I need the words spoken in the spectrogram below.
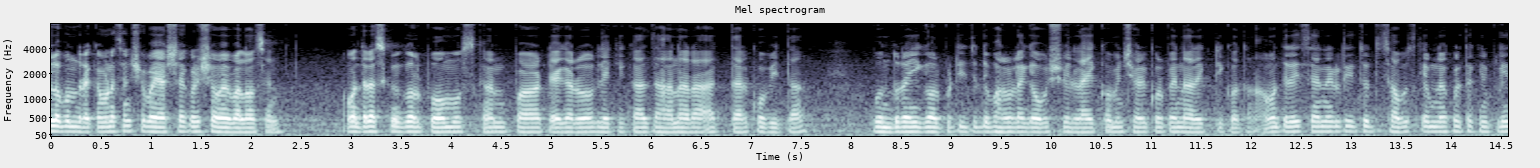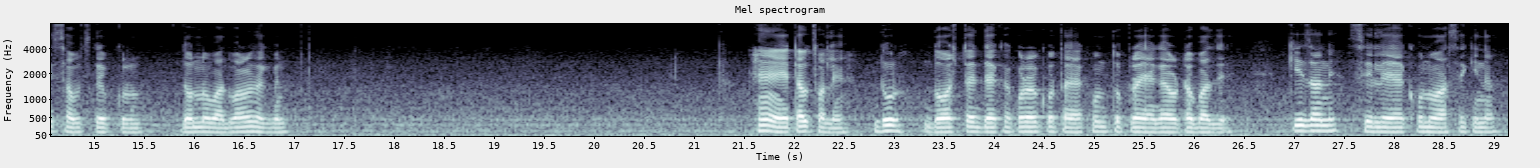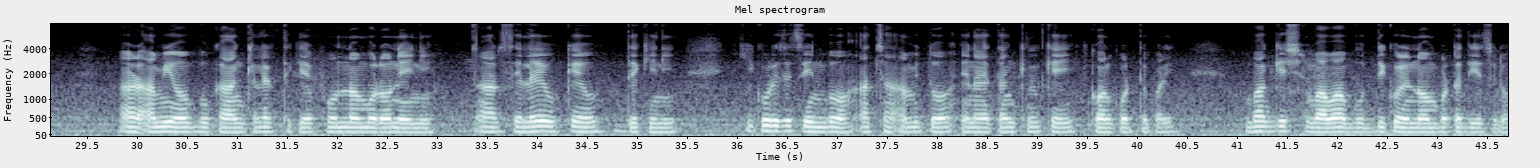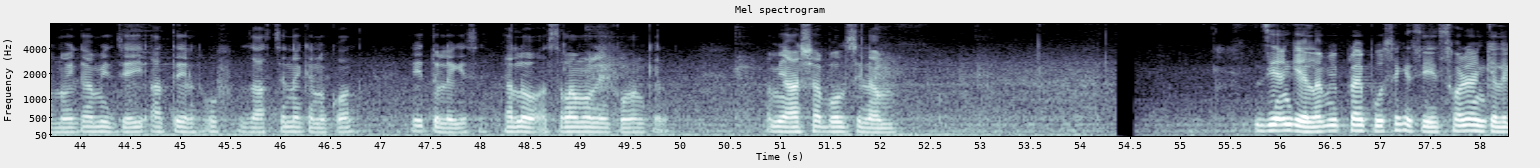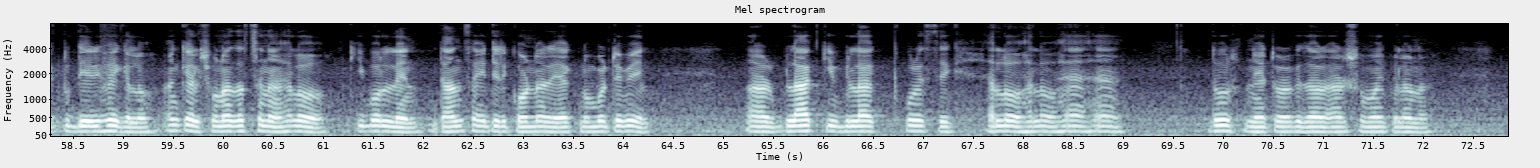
Hello বন্ধুরা, কেমন আছেন সবাই? আশা করি সবাই ভালো আছেন। আমাদের আজকের গল্প মুস্কান পার্ট এগারো, লেখিকা জাহানারা আক্তার কবিতা। বন্ধুরা, এই গল্পটি যদি ভালো লাগে অবশ্যই লাইক, কমেন্ট, শেয়ার করবেন। আর একটি কথা, আমাদের এই চ্যানেলটি যদি সাবস্ক্রাইব না করে থাকেন, প্লিজ সাবস্ক্রাইব করুন। ধন্যবাদ, ভালো থাকবেন। হ্যাঁ এটাও চলে। দূর, দশটায় দেখা করার কথা, এখন তো প্রায় এগারোটা বাজে। কে জানে, ছেলে এখনও আছে কিনা? আর আমিও বোকা আঙ্কেলের থেকে ফোন নম্বরও নেইনি। আর ছেলেও কেউ দেখিনি। কি করে যে চিনব? আচ্ছা আমি তো এনায়েত আঙ্কেলকেই কল করতে পারি। ভাগ্যিস, বাবা বুদ্ধি করে নম্বরটা দিয়েছিল। নইলে আমি যেই আতেল, উফ, যাচ্ছে না কেন কল? এই তো লেগেছে। হ্যালো, আসসালামু আলাইকুম, আঙ্কেল। আমি আশা বলছিলাম জি, আঙ্কেল, আমি প্রায় পৌঁছে গেছি। সরি আঙ্কেল, একটু দেরি হয়ে গেল। আঙ্কেল, শোনা যাচ্ছে না। হ্যালো কি বললেন? ডান সাইডের কর্নারে এক নম্বর টেবিল। আর ব্ল্যাক কি ব্ল্যাক পড়েছে? হ্যালো হ্যালো হ্যাঁ হ্যাঁ। দূর নেটওয়ার্কে যাওয়ার আর সময় পেল না।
